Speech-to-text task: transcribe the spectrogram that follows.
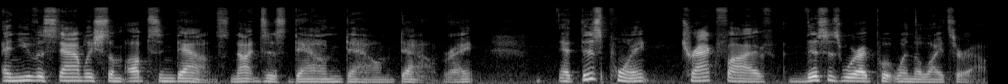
and you've established some ups and downs, not just down, down, down, right? At this point, track five, this is where I put When the Lights Are Out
